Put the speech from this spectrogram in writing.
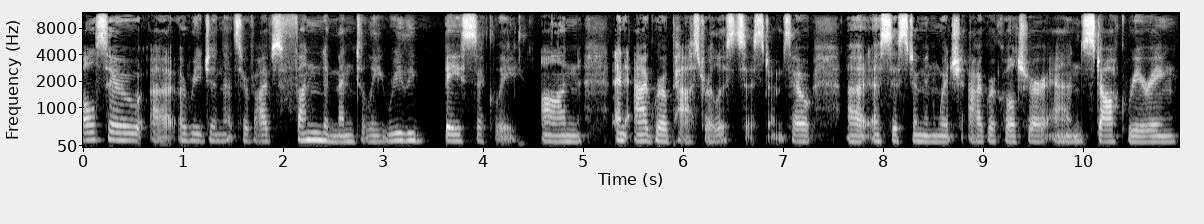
also uh, a region that survives fundamentally, really basically on an agro-pastoralist system. So uh, a system in which agriculture and stock rearing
